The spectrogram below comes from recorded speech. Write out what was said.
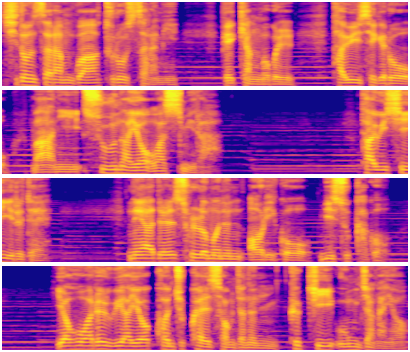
시돈 사람과 두롯 사람이 백향목을 다윗에게로 많이 수운하여 왔습니다. 다윗이 이르되 내 아들 솔로몬은 어리고 미숙하고 여호와를 위하여 건축할 성전은 극히 웅장하여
